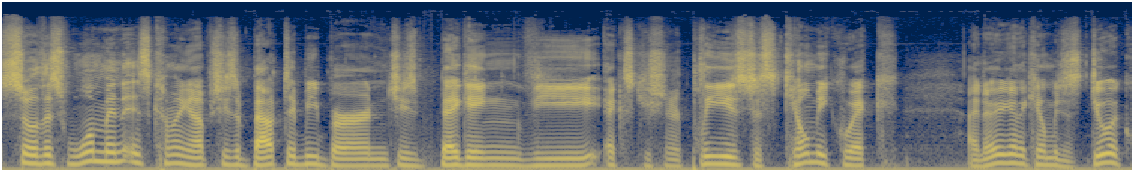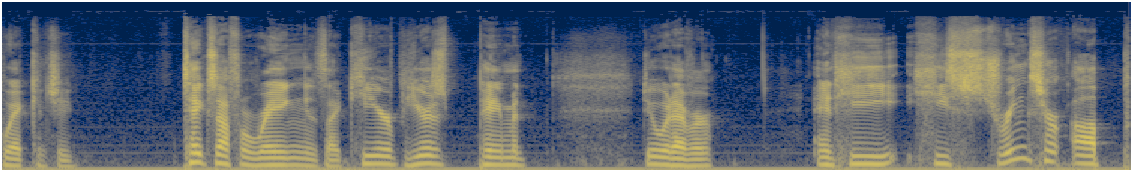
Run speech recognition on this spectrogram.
so this woman is coming up. She's about to be burned. She's begging the executioner, please just kill me quick. I know you're to kill me. Just do it quick. And she takes off a ring and is like, here, here's payment. Do whatever. And he he strings her up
